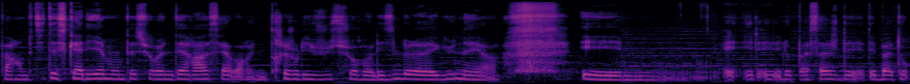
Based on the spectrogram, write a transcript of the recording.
par un petit escalier, monter sur une terrasse et avoir une très jolie vue sur les îles de la lagune et, euh, et, le passage des bateaux.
